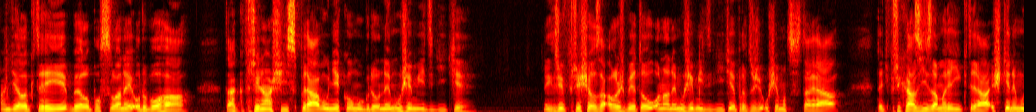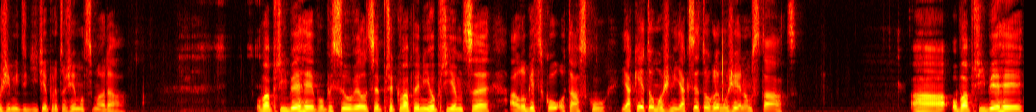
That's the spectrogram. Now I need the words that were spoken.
anděl, který byl poslaný od Boha, tak přináší zprávu někomu, kdo nemůže mít dítě. Nejdřív přišel za Alžbětou, ona nemůže mít dítě, protože už je moc stará. Teď přichází za Marí, která ještě nemůže mít dítě, protože je moc mladá. Oba příběhy popisují velice překvapenýho příjemce a logickou otázku, jak je to možné, jak se tohle může jenom stát. A oba příběhy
